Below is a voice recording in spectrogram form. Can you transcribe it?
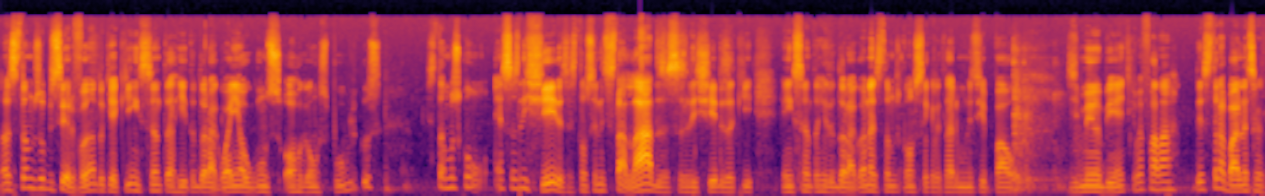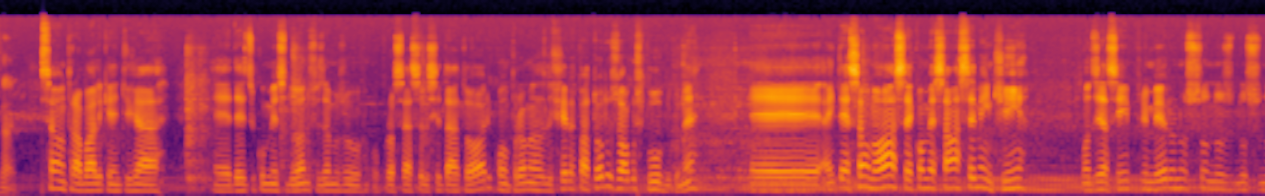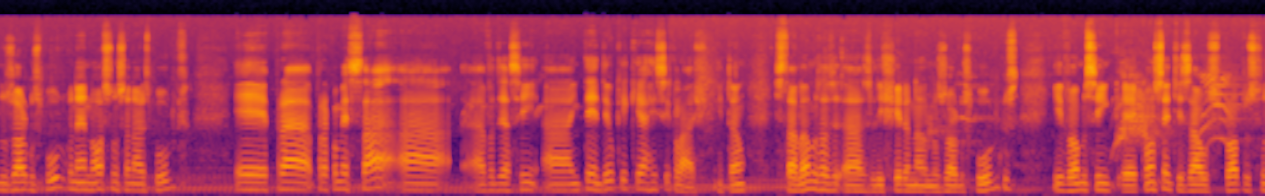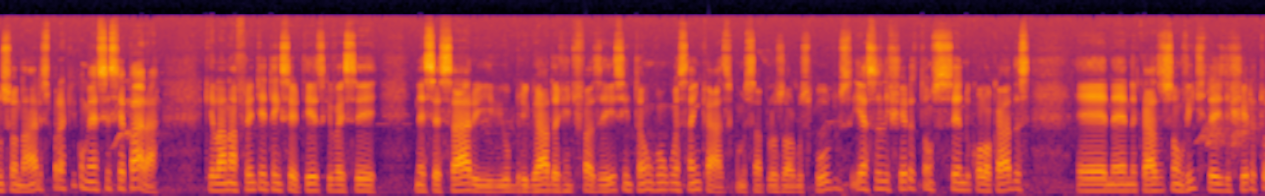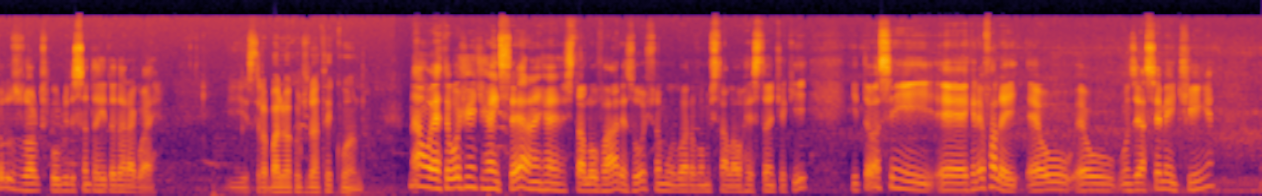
Nós estamos observando que aqui em Santa Rita do Araguaia, em alguns órgãos públicos, estamos com essas lixeiras, estão sendo instaladas essas lixeiras aqui em Santa Rita do Araguaia. Nós estamos com o secretário municipal de Meio Ambiente que vai falar desse trabalho, né, secretário? Esse é um trabalho que a gente já, é, desde o começo do ano, fizemos o, o processo licitatório, compramos as lixeiras para todos os órgãos públicos, né? É, a intenção nossa é começar uma sementinha, vamos dizer assim, primeiro nos, nos, nos, órgãos públicos, né, nossos funcionários públicos, é, para começar a, a, vamos dizer assim, a entender o que é a reciclagem. Então, instalamos as, as lixeiras na, nos órgãos públicos e vamos sim, é, conscientizar os próprios funcionários para que comecem a separar. Que lá na frente a gente tem certeza que vai ser necessário e obrigado a gente fazer isso, então vamos começar em casa, começar pelos órgãos públicos e essas lixeiras estão sendo colocadas, é, né, no caso são 23 lixeiras, todos os órgãos públicos de Santa Rita do Araguaia. E esse trabalho vai continuar até quando? Não, até hoje a gente já encerra, né? já instalou várias hoje, agora vamos instalar o restante aqui. Então, assim, é, que nem eu falei, é o, é o vamos dizer, a sementinha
